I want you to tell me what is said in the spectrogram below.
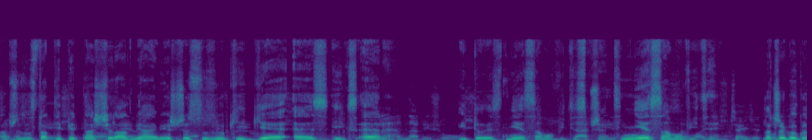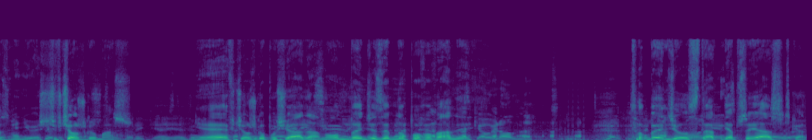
A przez ostatnie 15 lat miałem jeszcze Suzuki GSX-R. I to jest niesamowity sprzęt, niesamowity. Dlaczego go zmieniłeś? Czy wciąż go masz? Nie, wciąż go posiadam. On będzie ze mną pochowany. To będzie ostatnia przejażdżka.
